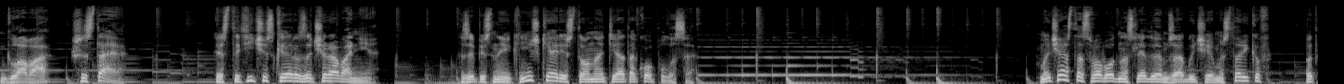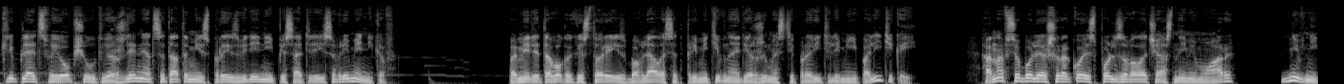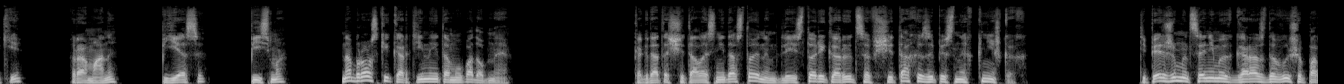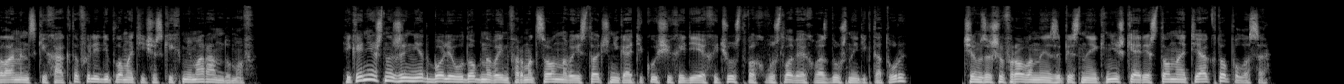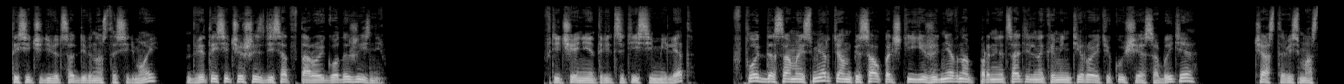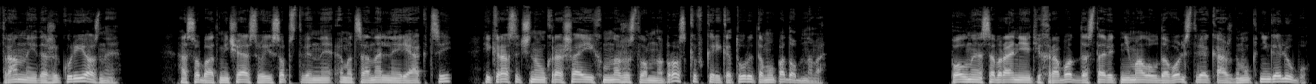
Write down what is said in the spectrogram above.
Глава 6. Эстетическое разочарование. Записные книжки Аристона Теотокопулоса. Мы часто свободно следуем за обычаем историков подкреплять свои общие утверждения цитатами из произведений писателей и современников. По мере того, как история избавлялась от примитивной одержимости правителями и политикой, она все более широко использовала частные мемуары, дневники, романы, пьесы, письма, наброски, картины и тому подобное. Когда-то считалось недостойным для историка рыться в счетах и записных книжках. Теперь же мы ценим их гораздо выше парламентских актов или дипломатических меморандумов. И, конечно же, нет более удобного информационного источника о текущих идеях и чувствах в условиях воздушной диктатуры, чем зашифрованные записные книжки Аристона Теоктопулоса 1997-2062 годы жизни. В течение 37 лет, вплоть до самой смерти, он писал почти ежедневно, проницательно комментируя текущие события, часто весьма странные и даже курьезные, особо отмечая свои собственные эмоциональные реакции и красочно украшая их множеством набросков, карикатур и тому подобного. Полное собрание этих работ доставит немало удовольствия каждому книголюбу.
